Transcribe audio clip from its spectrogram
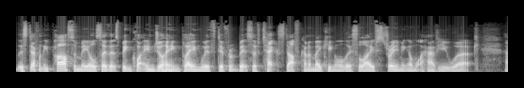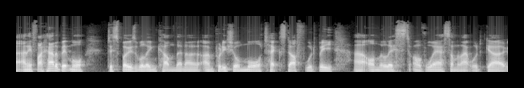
There's definitely part of me also that's been quite enjoying playing with different bits of tech stuff, kind of making all this live streaming and what have you work. Uh, and if I had a bit more disposable income, then I, am pretty sure more tech stuff would be uh, on the list of where some of that would go.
